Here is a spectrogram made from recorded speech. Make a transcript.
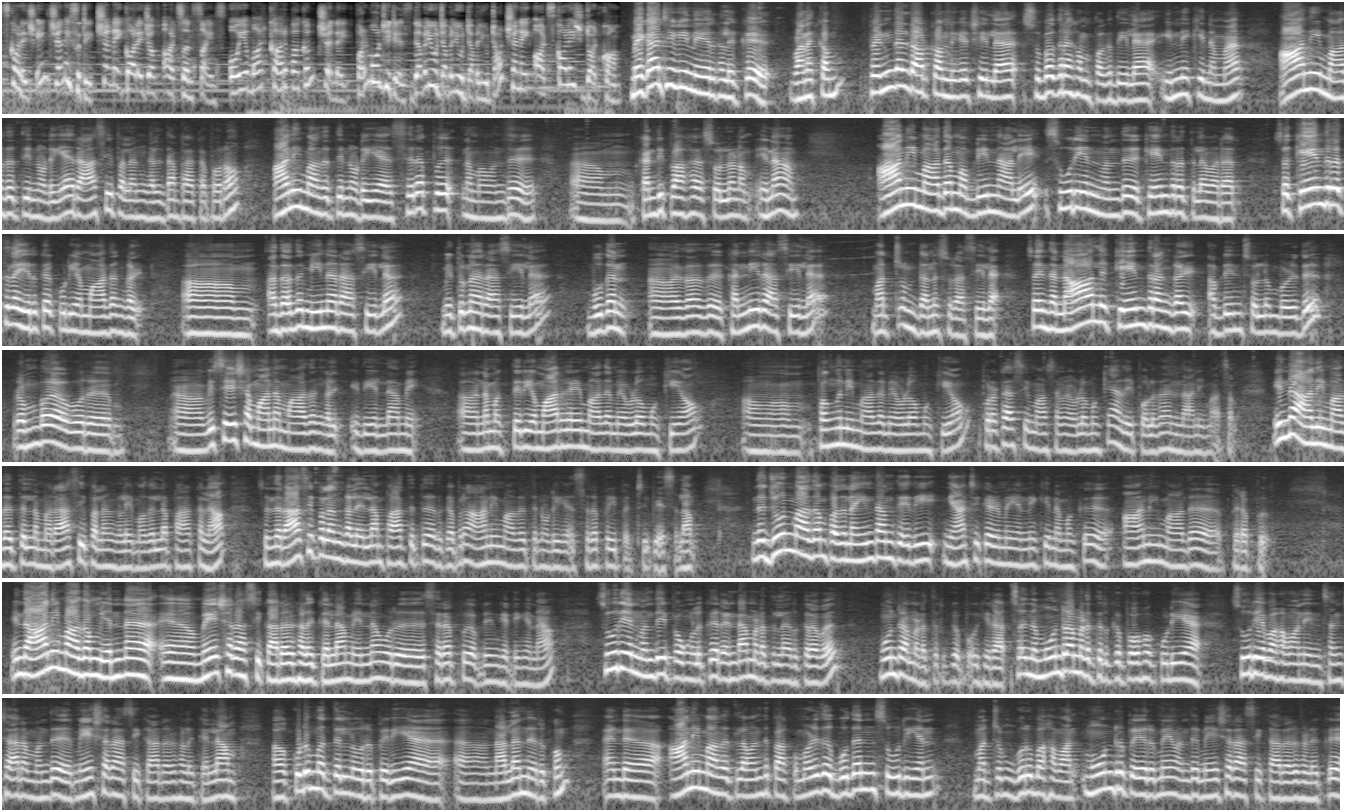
Arts College in Chennai City, Chennai College of Arts and Science, OMR Karapakam, Chennai For more details, www.chennaiartscollege.com. Mega TV நேயர்களுக்கு வணக்கம். பெண்கள் dot com நிகழ்ச்சியில் சுபகிரகம் பகுதியில் இன்னைக்கு நம்ம ஆனி மாதத்தினுடைய ராசி பலன்கள் தான் பார்க்க போகிறோம் ஆனி மாதத்தினுடைய சிறப்பு நம்ம வந்து கண்டிப்பாக சொல்லணும். ஏன்னா ஆனி மாதம் அப்படின்னாலே சூரியன் வந்து கேந்திரத்தில் வரார். ஸோ கேந்திரத்தில் இருக்கக்கூடிய மாதங்கள் அதாவது மீன ராசியில் மிதுன ராசியில் புதன் அதாவது கன்னி ராசியில் மற்றும் தனுசு ராசியில். ஸோ இந்த நாலு கேந்திரங்கள் அப்படின்னு சொல்லும் பொழுது ரொம்ப ஒரு விசேஷமான மாதங்கள் இது எல்லாமே. நமக்கு தெரியும் மார்கழி மாதம் எவ்வளோ முக்கியம் பங்குனி மாதம் எவ்வளோ முக்கியம் புரட்டாசி மாதம் எவ்வளோ முக்கியம் அதே போல் தான் இந்த ஆனி மாதம். இந்த ஆனி மாதத்தில் நம்ம ராசி பலன்களை முதல்ல பார்க்கலாம். ஸோ இந்த ராசி பலன்கள் எல்லாம் பார்த்துட்டு அதுக்கப்புறம் ஆனி மாதத்தினுடைய சிறப்பை பற்றி பேசலாம். இந்த ஜூன் மாதம் பதினைந்தாம் தேதி ஞாயிற்றுக்கிழமை அன்னைக்கு நமக்கு ஆனி மாத பிறப்பு. இந்த ஆனி மாதம் என்ன மேஷராசிக்காரர்களுக்கெல்லாம் என்ன ஒரு சிறப்பு அப்படின்னு கேட்டிங்கன்னா சூரியன் வந்து இப்போ உங்களுக்கு ரெண்டாம் இடத்துல இருக்கிறவர் மூன்றாம் இடத்திற்கு போகிறார். ஸோ இந்த மூன்றாம் இடத்திற்கு போகக்கூடிய சூரிய பகவானின் சஞ்சாரம் வந்து மேஷராசிக்காரர்களுக்கெல்லாம் குடும்பத்தில் ஒரு பெரிய நலன் இருக்கும். அண்டு ஆனி மாதத்தில் வந்து பார்க்கும்பொழுது புதன் சூரியன் மற்றும் குரு பகவான் மூன்று பேருமே வந்து மேஷராசிக்காரர்களுக்கு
